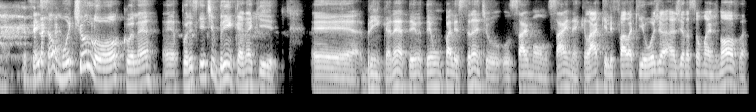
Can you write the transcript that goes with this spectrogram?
vocês são muito loucos, né? É por isso que a gente brinca, né? Que é, brinca, né? Tem, tem um palestrante, o, o Simon Sinek, lá, que ele fala que hoje a geração mais nova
